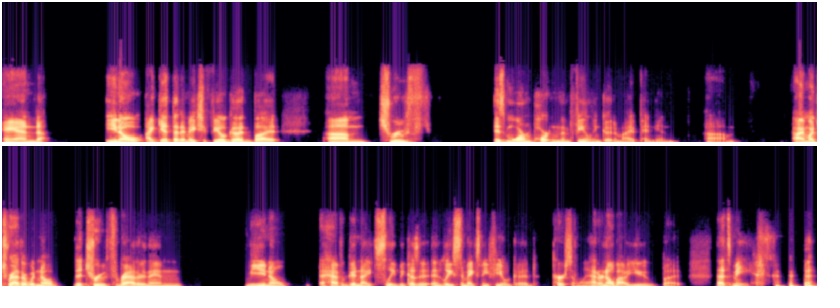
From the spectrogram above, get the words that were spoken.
And you know, I get that it makes you feel good, but um truth is more important than feeling good in my opinion. Um I much rather would know the truth rather than you know have a good night's sleep because it, at least it makes me feel good personally. I don't know about you, but that's me.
